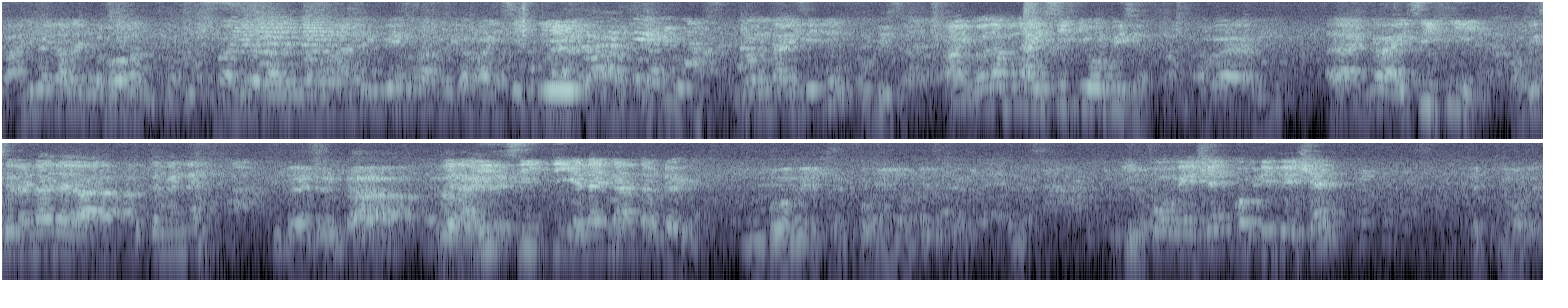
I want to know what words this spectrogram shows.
சின்ன மாற்றங்கள் அவர் பார்ட் வேலையை செய்கிறான் அதிபர் அறைக்குள்ள போகலாம் அதிபர் அறைக்குள்ள போனாலும் இங்கே ஒரு ஆள் ஐசிடி இவன் வந்து ஐசிடி ஆஃபீஸர் ஆ இவன் தான் வந்து ஐசிடி ஆஃபீஸர் அப்போ அதான் இங்கே ஐசிடி ஆஃபீஸர் ரெண்டாவது அர்த்தம் என்ன இது என்னன்னா ஐசிடி என்ன என்ன அர்த்தம் இருக்கு information communication information communication technology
